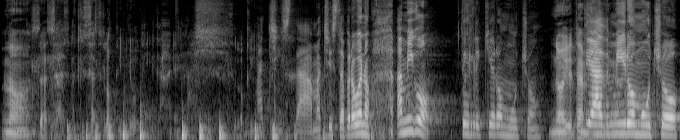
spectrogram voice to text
No, quizás lo que yo diga. eh, Machista, machista. Pero bueno, amigo, te requiero mucho. No, yo Te también. admiro mucho.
